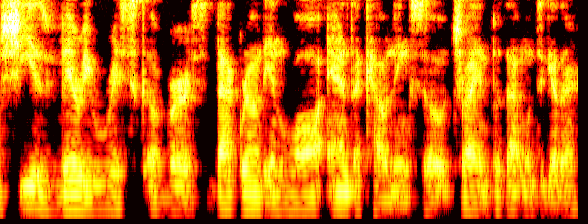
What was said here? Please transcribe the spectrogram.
she is very risk averse, background in law and accounting. So try and put that one together.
